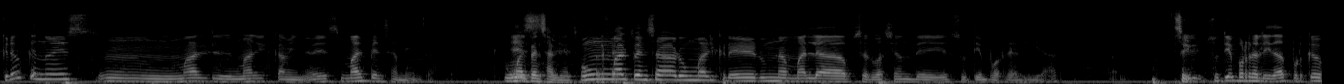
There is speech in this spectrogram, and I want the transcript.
Creo que no es mm, mal, mal camino, es mal pensamiento. Un mal pensamiento. Un perfecto. mal pensar, un mal creer, una mala observación de su tiempo realidad. Sí. Su tiempo realidad, porque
